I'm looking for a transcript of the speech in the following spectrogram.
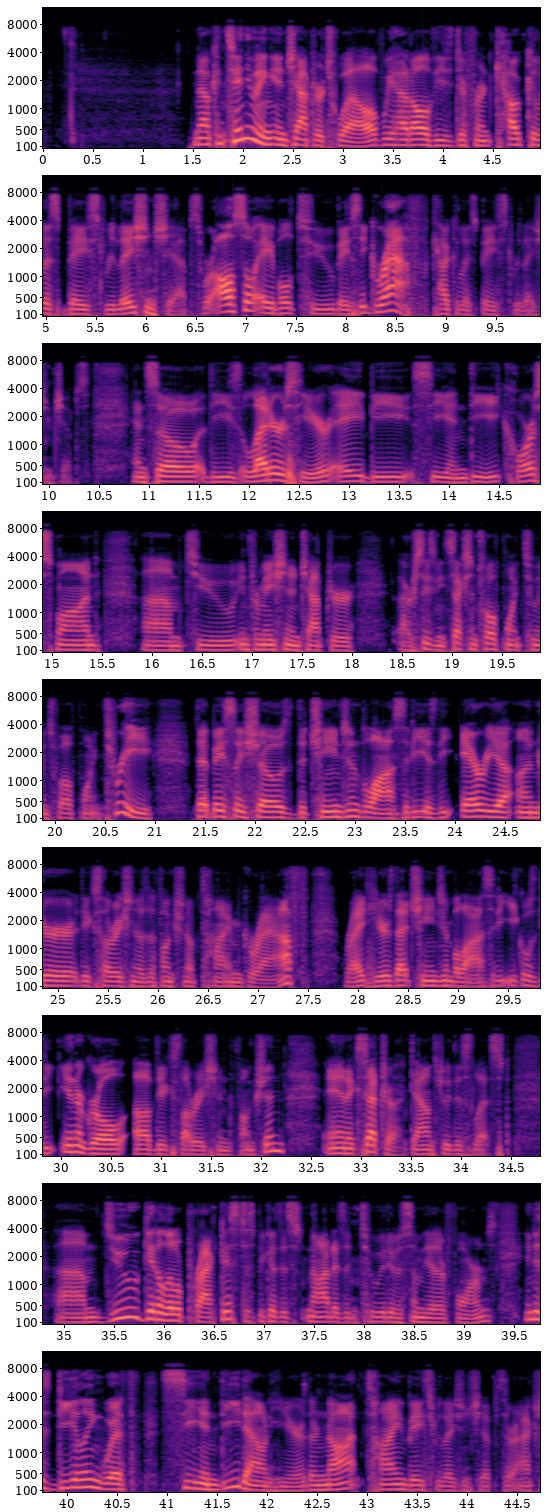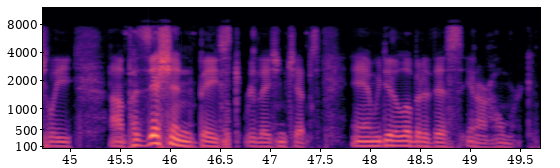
Now continuing in chapter 12, we had all of these different calculus-based relationships. We're also able to basically graph calculus-based relationships. And so these letters here, A, B, C, and D, correspond um, to information in chapter or excuse me, section 12.2 and 12.3 that basically shows the change in velocity is the area under the acceleration as a function of time graph, right? Here's that change in velocity equals the integral of the acceleration function and etc. down through this list. Um, do get a little practice just because it's not as intuitive as some of the other forms. In just dealing with C and D down here, they're not time-based relationships. They're actually uh, position-based relationships. And we did a little bit of this in our homework.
